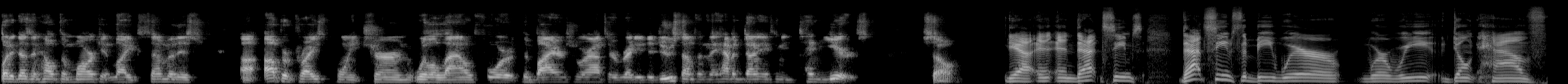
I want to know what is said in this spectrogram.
but it doesn't help the market like some of this uh, upper price point churn will allow for the buyers who are out there ready to do something they haven't done anything in ten years. So yeah, and, and that seems that seems to be where where we don't have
